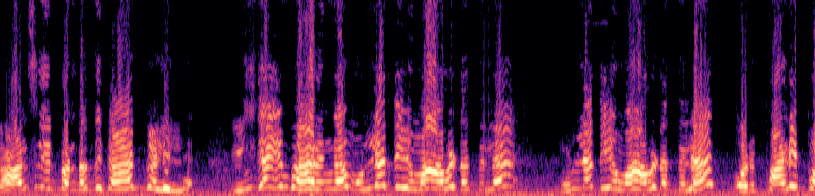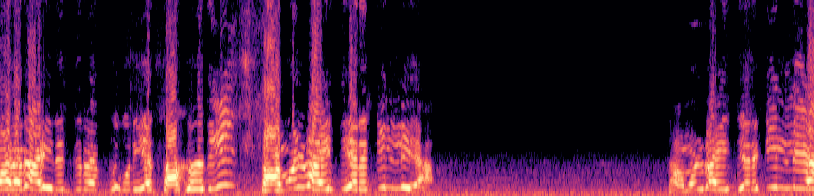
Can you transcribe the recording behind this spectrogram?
டிரான்ஸ்லேட் பண்றதுக்கு ஆட்கள் இல்ல. இங்கேயும் பாருங்க முல்லத்தீவு மாவட்டத்துல முல்லத்தீவு மாவட்டத்துல ஒரு பணிப்பாளராக இருக்கிறதுக்குரிய தகுதி தமிழ் வைத்தியருக்கு இல்லையா? தமிழ் வைத்தியருக்கு இல்லையா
